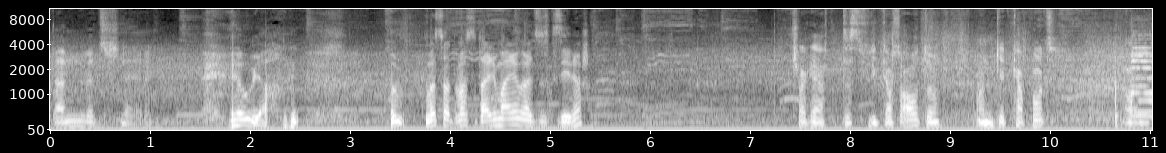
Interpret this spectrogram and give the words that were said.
dann wird es schnell. Oh ja. Und was, hat, was ist deine Meinung, als du es gesehen hast? Ich hab gedacht, das fliegt aufs Auto und geht kaputt. Und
